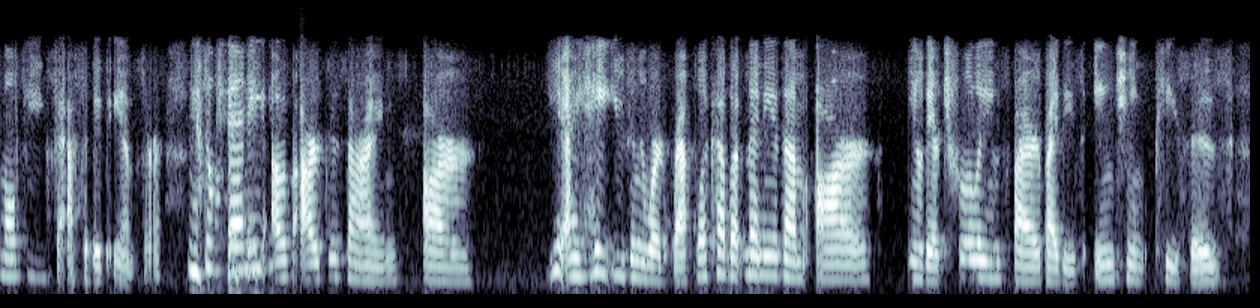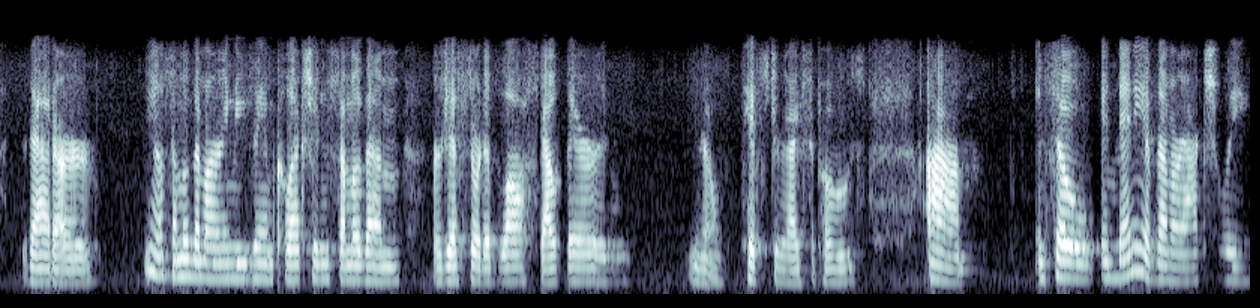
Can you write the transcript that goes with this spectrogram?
multifaceted answer. Okay. So many of our designs are yeah, I hate using the word replica, but many of them are, you know, they're truly inspired by these ancient pieces that are, you know, some of them are in museum collections, some of them are just sort of lost out there in, you know, history, I suppose. Um, and so, and many of them are actually,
